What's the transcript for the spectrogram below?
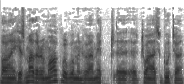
by his mother, a remarkable woman who I met uh, uh, twice, Guta,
